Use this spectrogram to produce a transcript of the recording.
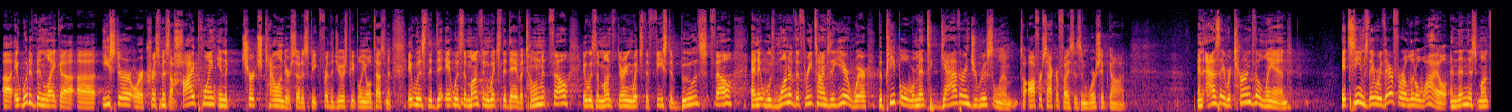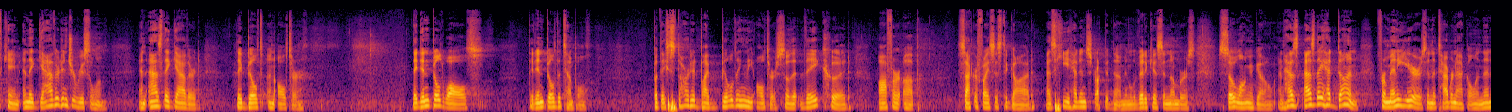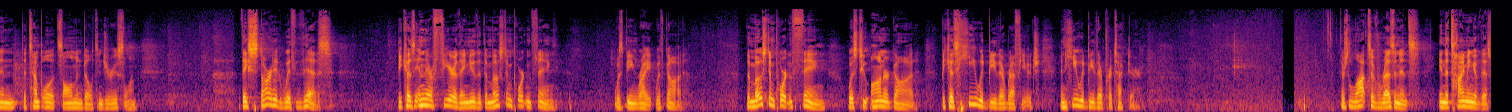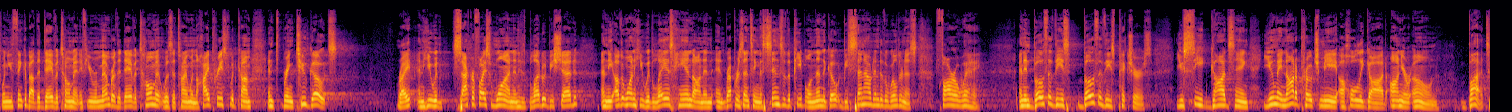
uh, it would have been like a, a, Easter or a Christmas, a high point in the church calendar, so to speak, for the Jewish people in the Old Testament. It was the, di- it was the month in which the Day of Atonement fell. It was the month during which the Feast of Booths fell. And it was one of the three times a year where the people were meant to gather in Jerusalem to offer sacrifices and worship God. And as they returned to the land, it seems they were there for a little while, and then this month came, and they gathered in Jerusalem. And as they gathered, they built an altar. They didn't build walls, they didn't build the temple, but they started by building the altar so that they could offer up sacrifices to God as He had instructed them in Leviticus and Numbers so long ago. And as, as they had done for many years in the tabernacle and then in the temple that Solomon built in Jerusalem. They started with this because in their fear they knew that the most important thing was being right with God. The most important thing was to honor God because He would be their refuge and He would be their protector. There's lots of resonance in the timing of this. When you think about the Day of Atonement, if you remember, the Day of Atonement was a time when the high priest would come and bring two goats, right? And he would sacrifice one, and his blood would be shed, and the other one he would lay his hand on and, and representing the sins of the people, and then the goat would be sent out into the wilderness far away. And in both of these, both of these pictures, you see God saying, You may not approach me, a holy God, on your own, but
